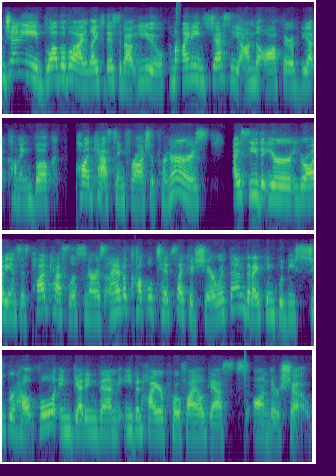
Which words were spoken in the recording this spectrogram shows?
Jenny, blah, blah, blah. I liked this about you. My name's Jessi. I'm the author of the upcoming book, Podcasting for Entrepreneurs. I see that your your audience is podcast listeners, and I have a couple tips I could share with them that I think would be super helpful in getting them even higher profile guests on their show.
